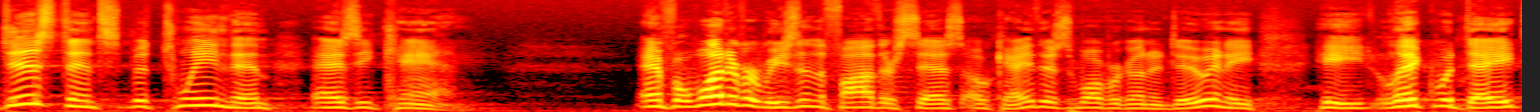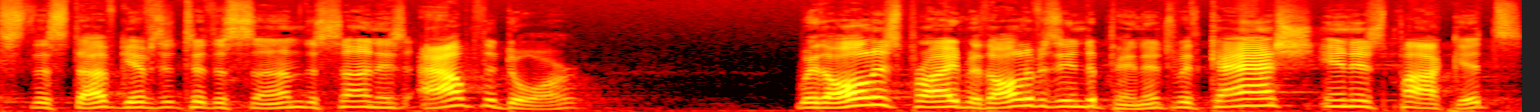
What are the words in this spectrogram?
distance between them as he can. And for whatever reason, the father says, okay, this is what we're going to do. And he, he liquidates the stuff, gives it to the son. The son is out the door with all his pride, with all of his independence, with cash in his pockets.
